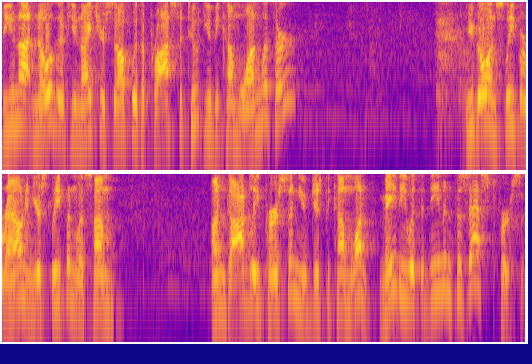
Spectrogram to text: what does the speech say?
Do you not know that if you unite yourself with a prostitute, you become one with her? You go and sleep around, and you're sleeping with some ungodly person, you've just become one. Maybe with a demon possessed person.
